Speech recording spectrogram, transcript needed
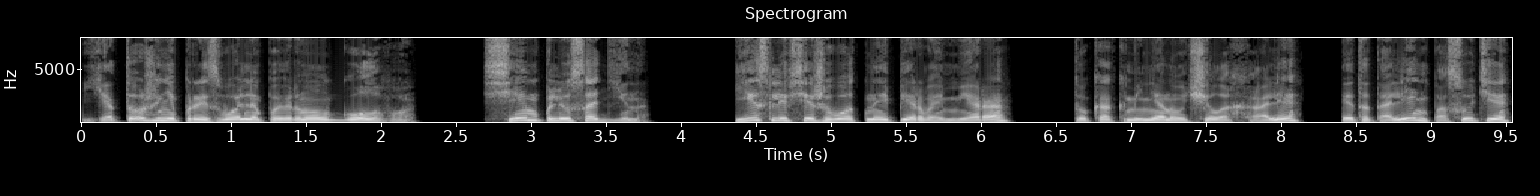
Я тоже непроизвольно повернул голову. Семь плюс один. Если все животные первая мера, то, как меня научила Хали, этот олень, по сути,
